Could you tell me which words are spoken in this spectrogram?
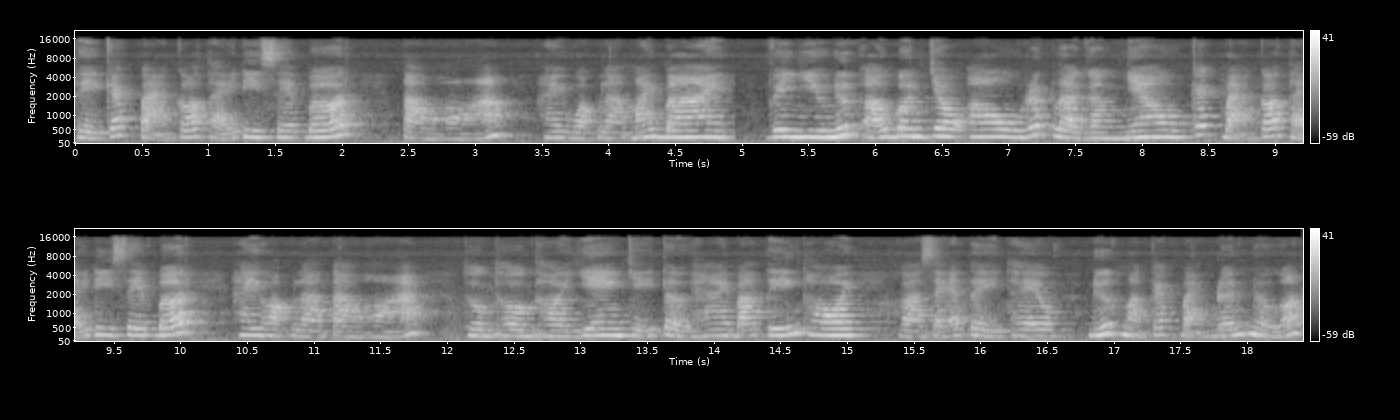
thì các bạn có thể đi xe bus, tàu hỏa hay hoặc là máy bay. Vì nhiều nước ở bên châu Âu rất là gần nhau, các bạn có thể đi xe bus hay hoặc là tàu hỏa thường thường thời gian chỉ từ 2-3 tiếng thôi và sẽ tùy theo nước mà các bạn đến nữa.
